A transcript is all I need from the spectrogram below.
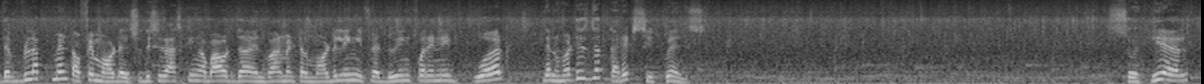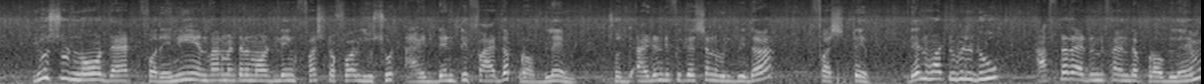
development of a model. So this is asking about the environmental modeling. If you are doing for any work then what is the correct sequence? So here you should know that for any environmental modeling first of all you should identify the problem. So the identification will be the first step. Then what we will do? After identifying the problem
